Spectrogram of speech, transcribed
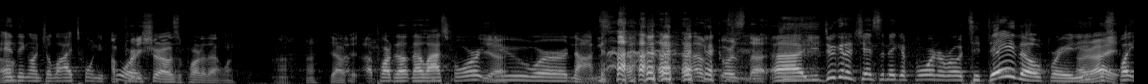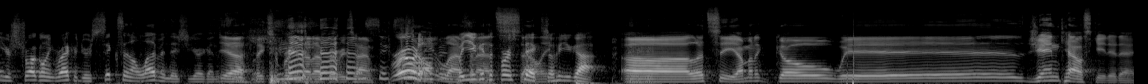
ending on July 24th. I'm pretty sure I was a part of that one. Doubt it. A part of that, last four, Yeah. you were not. of course not. uh, you do get a chance to make it four in a row today, though, Brady. Right. Despite your struggling record, you're six and 11 this year against. yeah, thanks for bringing that up every time. Brutal. What are you But you get the first pick. So who you got? Uh, let's see. I'm gonna go with Jankowski today.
